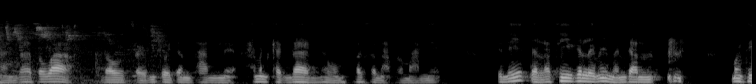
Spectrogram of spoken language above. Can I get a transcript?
ห่างได้เพราะว่าเราเสริมตัวจันทันเนี่ยให้มันแข็งแรงนะครับผมลักษณะประมาณนี้ ทีนี้แต่ละที่ก็เลยไม่เหมือนกันบางที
